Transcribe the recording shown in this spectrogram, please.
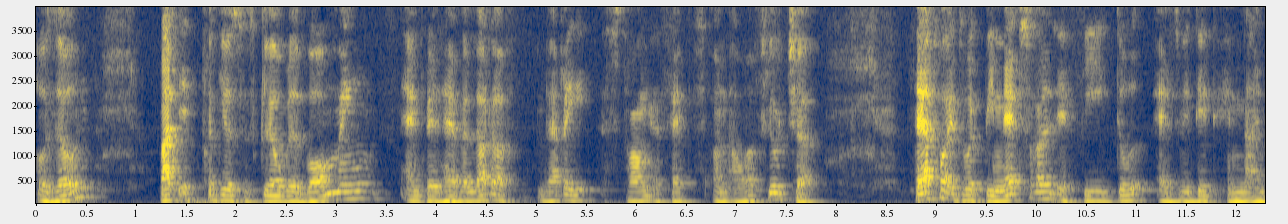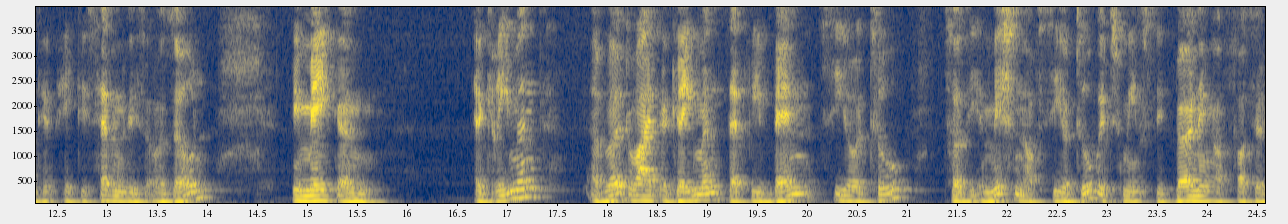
ozone, but it produces global warming and will have a lot of very strong effects on our future. Therefore, it would be natural if we do as we did in 1987 with ozone. We make an agreement, a worldwide agreement that we ban CO2, so the emission of CO2, which means the burning of fossil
